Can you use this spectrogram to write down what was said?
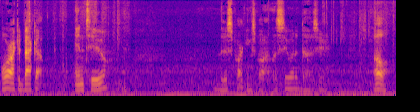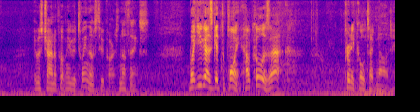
Or I could back up into this parking spot. Let's see what it does here. Oh, it was trying to put me between those two cars. No thanks. But you guys get the point. How cool is that? Pretty cool technology.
